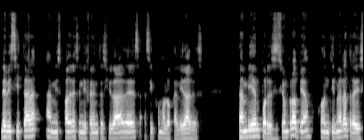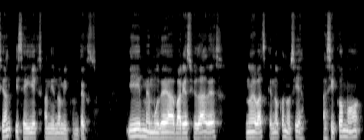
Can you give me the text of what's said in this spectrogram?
de visitar a mis padres en diferentes ciudades, así como localidades. También por decisión propia, continué la tradición y seguí expandiendo mi contexto. Y me mudé a varias ciudades nuevas que no conocía, así como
